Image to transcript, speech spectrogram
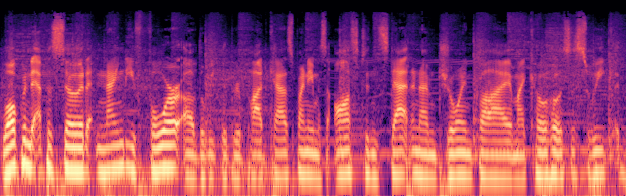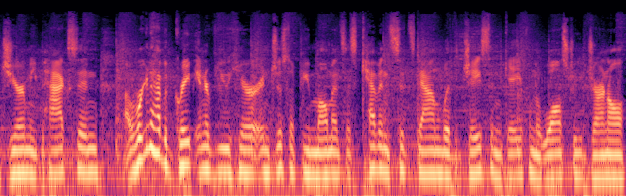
Welcome to episode 94 of the Weekly Brew Podcast. My name is Austin Staton, and I'm joined by my co host this week, Jeremy Paxton. Uh, we're going to have a great interview here in just a few moments as Kevin sits down with Jason Gay from the Wall Street Journal.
